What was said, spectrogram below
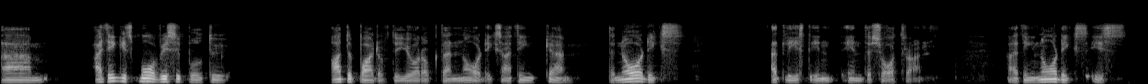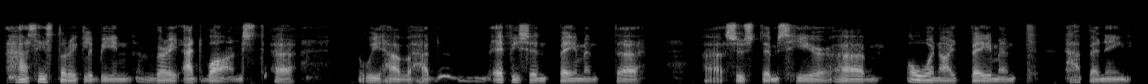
Um, I think it's more visible to other part of the Europe than Nordics. I think um, the Nordics, at least in in the short run, I think Nordics is has historically been very advanced. Uh, we have had efficient payment uh, uh, systems here. Um, overnight payment happening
